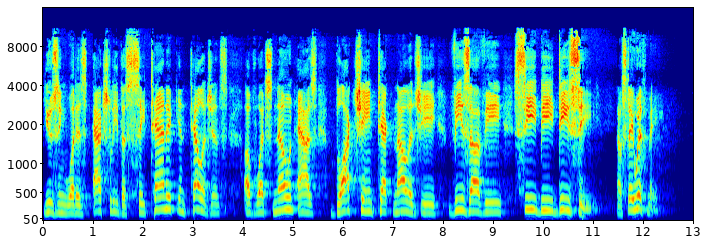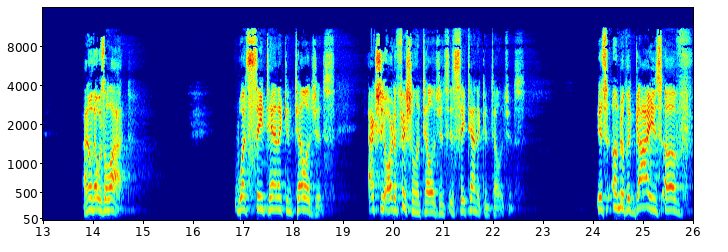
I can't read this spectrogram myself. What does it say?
using what is actually the satanic intelligence of what's known as blockchain technology vis a vis CBDC. Now, stay with me. I know that was a lot. What's satanic intelligence? Actually, artificial intelligence is satanic intelligence. It's under the guise of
